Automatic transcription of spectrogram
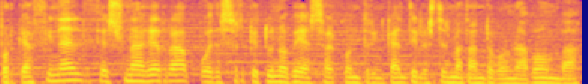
Porque al final dices, una guerra puede ser que tú no veas al contrincante y lo estés matando con una bomba,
